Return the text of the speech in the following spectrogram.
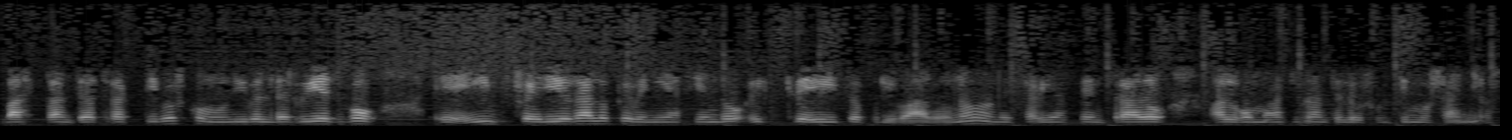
bastante atractivos con un nivel de riesgo eh, inferior a lo que venía haciendo el crédito privado, ¿no? donde se habían centrado algo más durante los últimos años.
